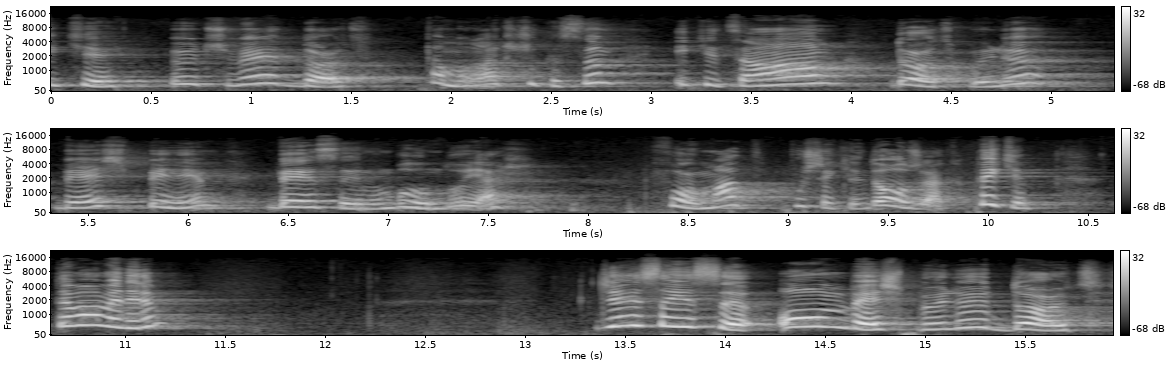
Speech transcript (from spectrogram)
2, 3 ve 4. Tam olarak şu kısım 2 tam 4 bölü 5 benim B sayımın bulunduğu yer. Format bu şekilde olacak. Peki devam edelim. C sayısı 15 bölü 4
